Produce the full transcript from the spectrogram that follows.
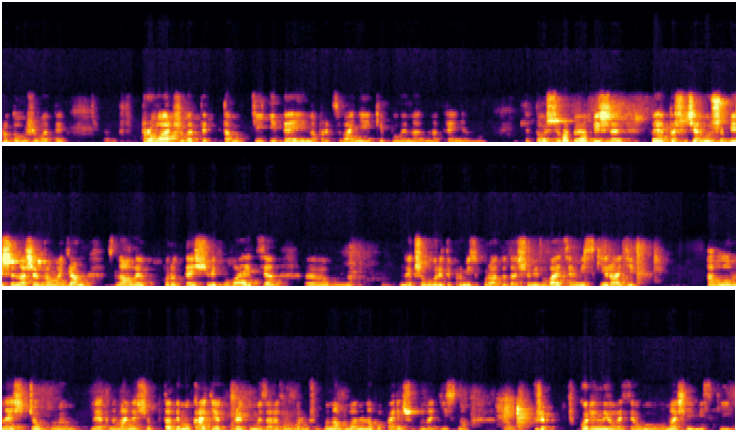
продовжувати е, впроваджувати там ті ідеї, напрацювання, які були на, на тренінгу. Для того, щоб е, більше в першу чергу, щоб більше наших громадян знали про те, що відбувається, е, ну, якщо говорити про міську раду, да, що відбувається в міській раді. А головне, щоб, е, ну як на мене, щоб та демократія, про яку ми зараз говоримо, щоб вона була не на папері, щоб вона дійсно е, вже вкорінилася у нашій міській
